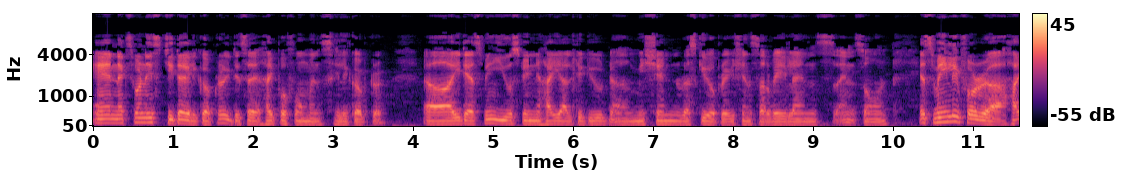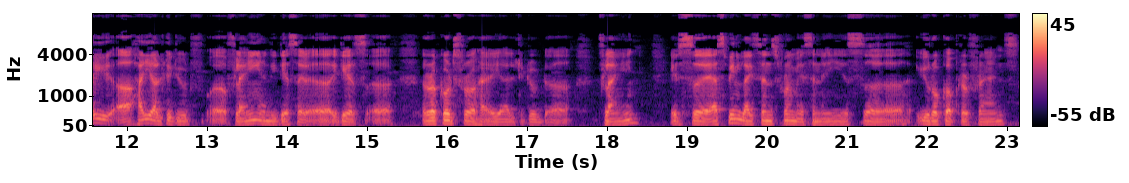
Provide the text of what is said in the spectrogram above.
And next one is Cheetah helicopter. It is a high performance helicopter. Uh, it has been used in high altitude uh, mission rescue operations, surveillance, and so on. It's mainly for uh, high uh, high altitude uh, flying, and it has uh, it has records for high altitude flying. It's has been licensed from SNIAS Eurocopter France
